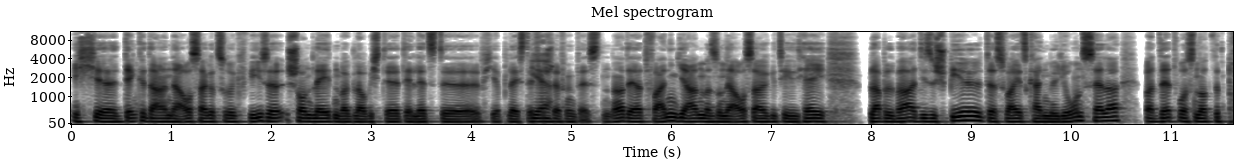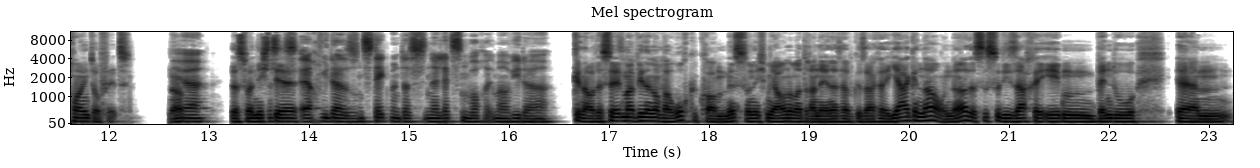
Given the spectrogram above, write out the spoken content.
ich äh, denke da an eine Aussage zurück, wie er? Sean Layden war, glaube ich, der, der letzte hier PlayStation-Chef im Westen. Ne? Der hat vor einigen Jahren mal so eine Aussage getätigt, hey, bla bla bla, dieses Spiel, das war jetzt kein Millionenseller, but that was not the point of it. Ne? Ja, Das war nicht das der, ist auch wieder so ein Statement, das in der letzten Woche immer wieder Genau, dass er immer wieder nochmal hochgekommen ist und ich mir auch nochmal dran erinnert habe, gesagt habe, ja genau, ne, das ist so die Sache eben, wenn du ähm,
